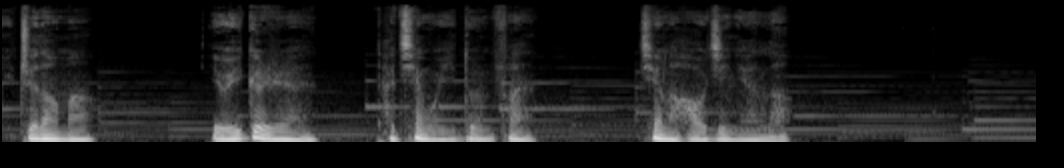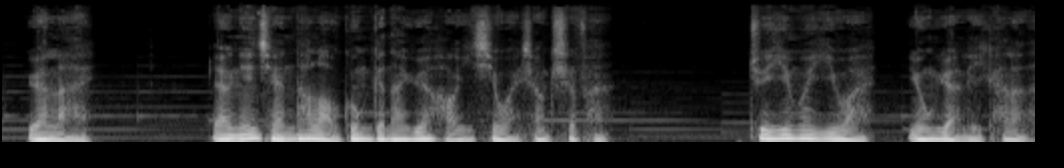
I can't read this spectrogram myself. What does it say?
你知道吗？有一个人，他欠我一顿饭，欠了好几年了。原来，两年前她老公跟她约好一起晚上吃饭，却因为意外永远离开了她。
